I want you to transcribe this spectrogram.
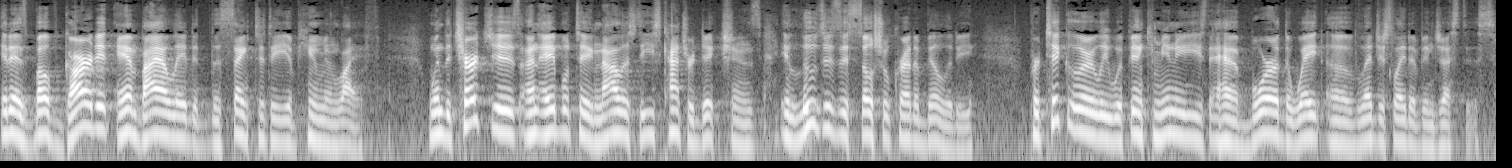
It has both guarded and violated the sanctity of human life. When the church is unable to acknowledge these contradictions, it loses its social credibility, particularly within communities that have bore the weight of legislative injustice.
